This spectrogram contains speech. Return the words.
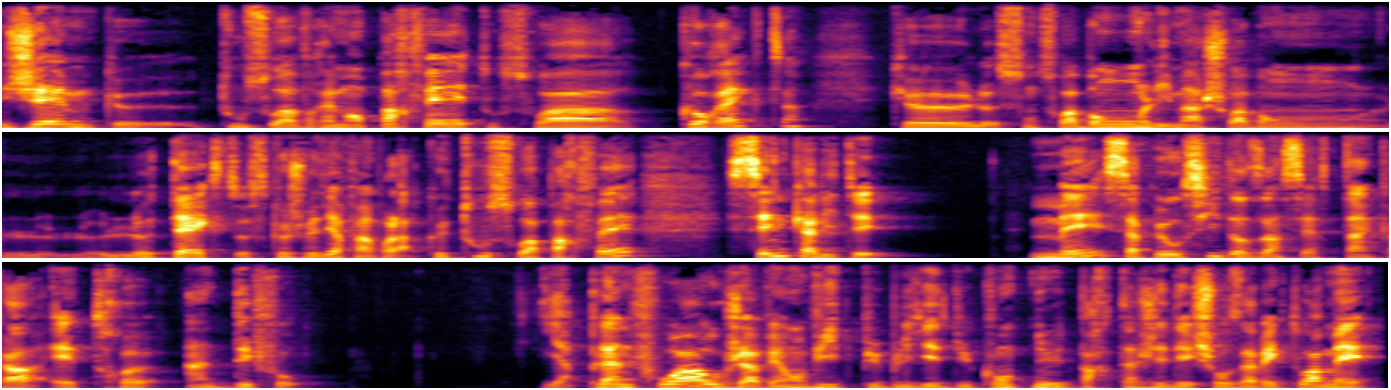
j'aime que tout soit vraiment parfait, tout soit correct, que le son soit bon, l'image soit bon, le, texte, ce que je veux dire, enfin voilà, que tout soit parfait, c'est une qualité, mais ça peut aussi dans un certain cas être un défaut. Il y a plein de fois où j'avais envie de publier du contenu, de partager des choses avec toi, mais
